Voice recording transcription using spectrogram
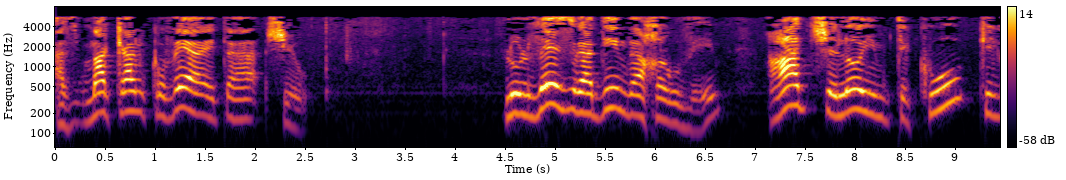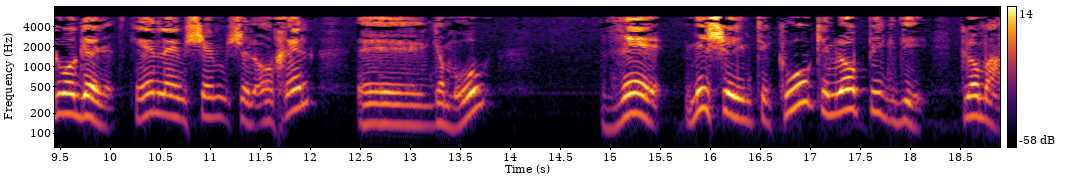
אז מה כאן קובע את השיעור? לולבי זרדים והחרובים, עד שלא ימתקו כגרוגרת, כי אין להם שם של אוכל אה, גמור, ומי שימתקו כמלוא פקדי. כלומר,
